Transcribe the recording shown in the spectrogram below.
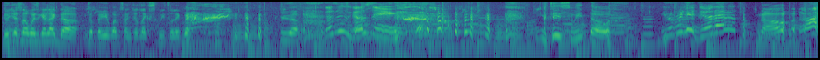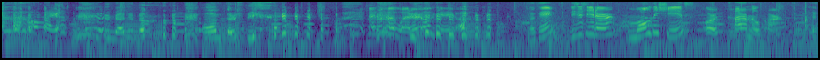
Do you just always get like the the baby wipes and just like squeeze the liquid? yeah. That's disgusting. It tastes sweet though. you really do that? No. oh my god. Imagine though. Oh, I'm thirsty. I don't have water. Okay. Okay. This is either moldy cheese or caramel corn. okay.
